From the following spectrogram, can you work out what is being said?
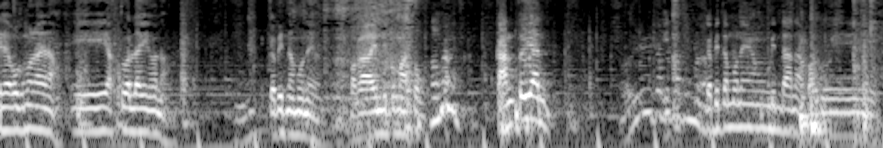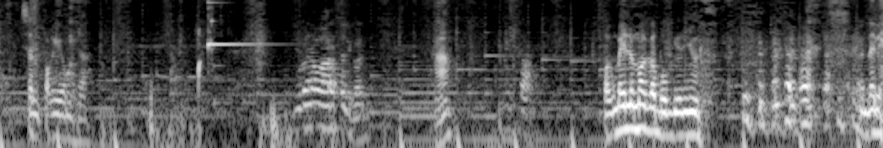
Na, huwag mo na, ano, i-actual lang yung ano. Kabit na muna yun. Baka hindi pumasok. Kanto yan. Ay, na. Kabit na muna yung bintana bago i-salpak yung isa. Di ba nawarak sa likod? Ha? Pag may lumagabog, yun yun. Madali.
